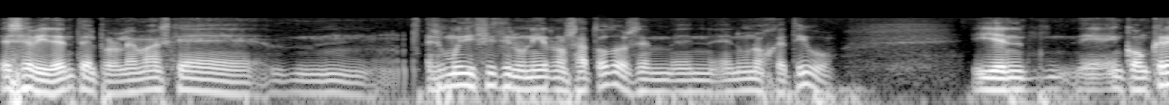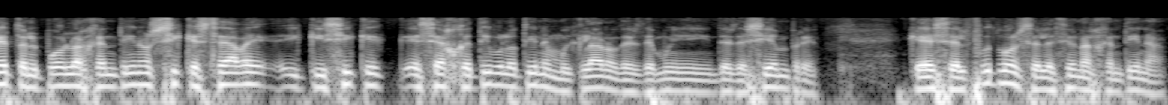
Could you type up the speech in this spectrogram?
Es evidente. El problema es que mm, es muy difícil unirnos a todos en, en- en un objetivo. Y en, en concreto el pueblo argentino sí que sabe y que sí que ese objetivo lo tiene muy claro desde muy desde siempre, que es el fútbol selección argentina.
